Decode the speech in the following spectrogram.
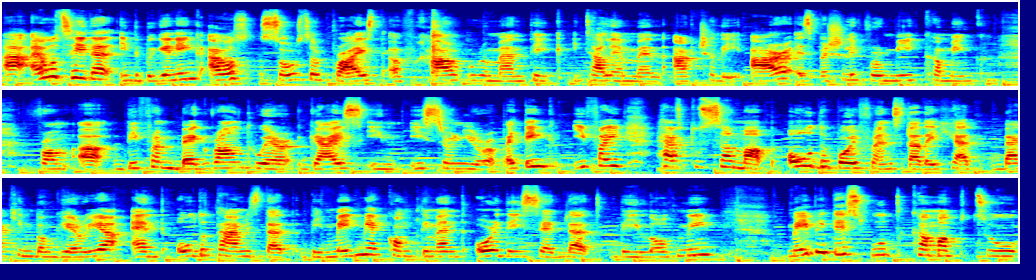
uh, I would say that in the beginning, I was so surprised of how romantic Italian men actually are, especially for me coming from a different background where guys in Eastern Europe. I think if I have to sum up all the boyfriends that I had back in Bulgaria and all the times that they made me a compliment or they said that they love me, maybe this would come up to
